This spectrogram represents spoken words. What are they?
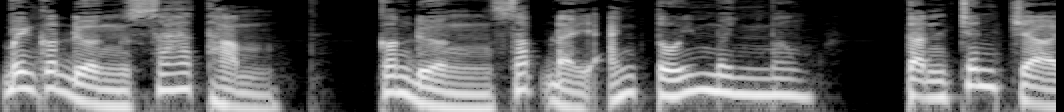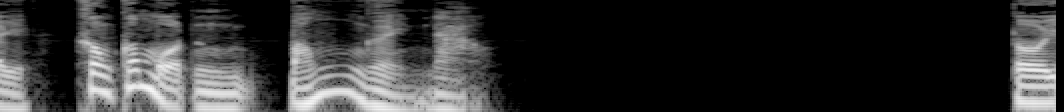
Bên con đường xa thẳm, con đường sắp đầy ánh tối mênh mông, tận chân trời không có một bóng người nào. Tôi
